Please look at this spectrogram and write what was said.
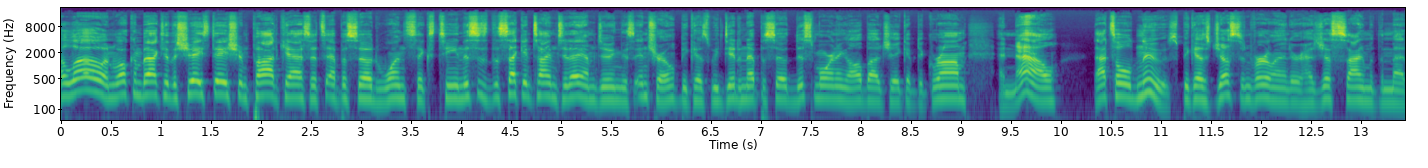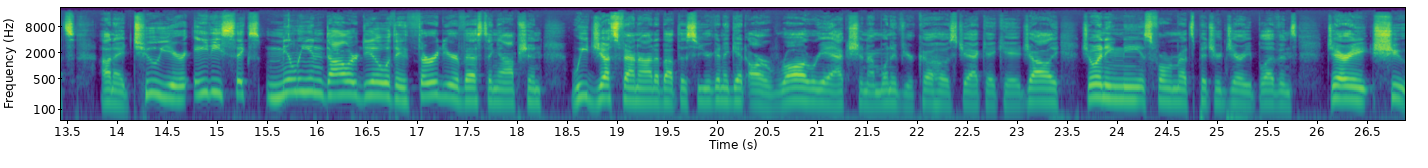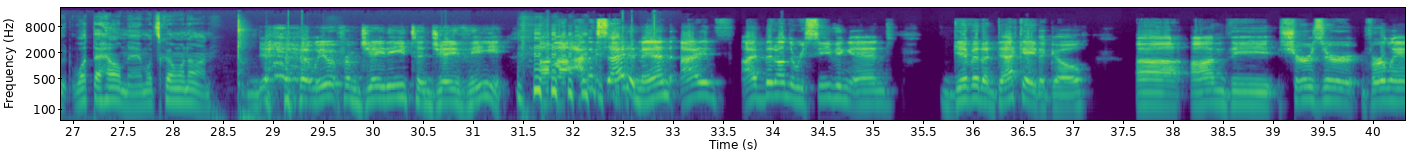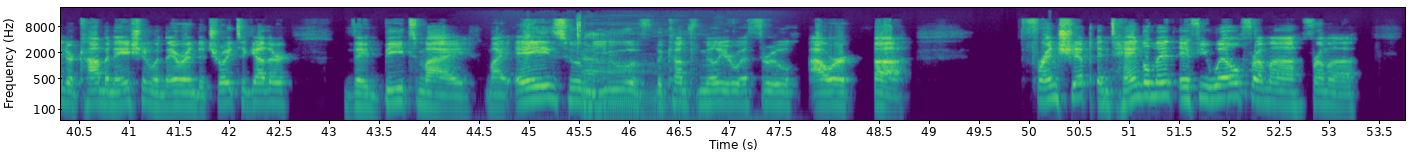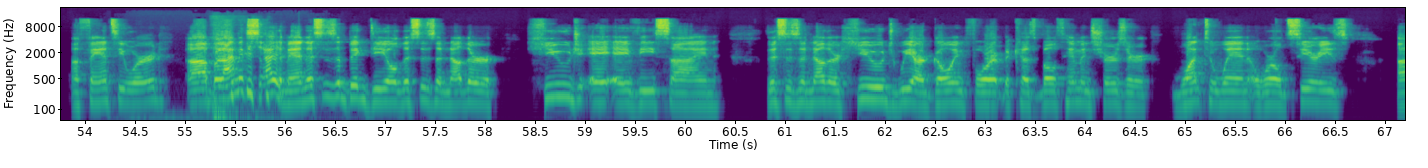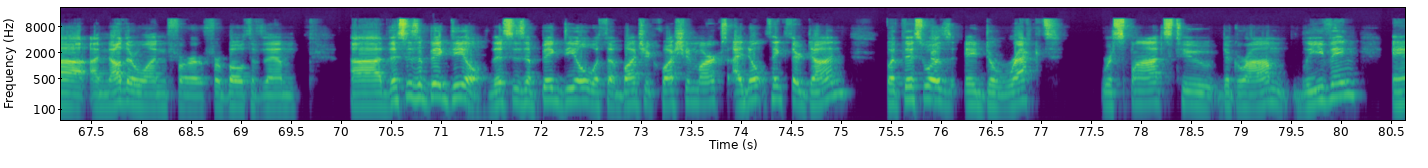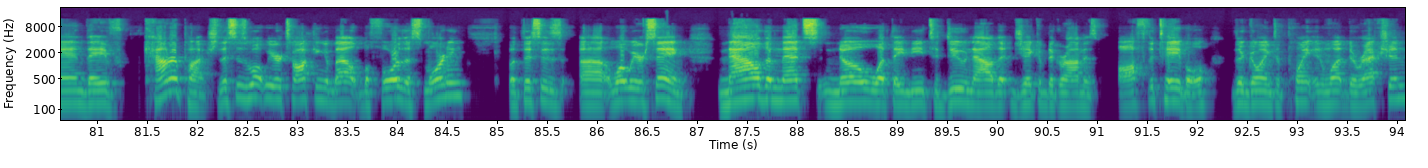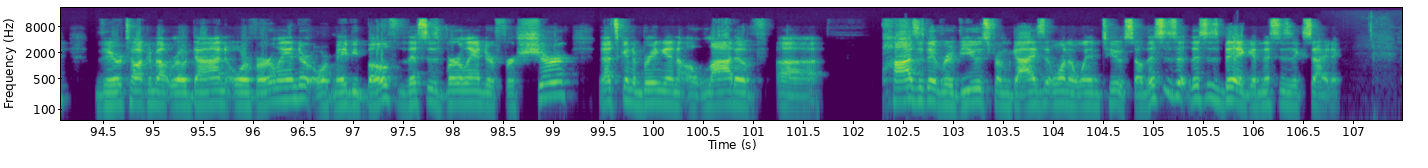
Hello and welcome back to the Shea Station podcast. It's episode 116. This is the second time today I'm doing this intro because we did an episode this morning all about Jacob DeGrom, and now that's old news because Justin Verlander has just signed with the Mets on a two year, $86 million deal with a third year vesting option. We just found out about this, so you're going to get our raw reaction. I'm one of your co hosts, Jack, aka Jolly. Joining me is former Mets pitcher Jerry Blevins. Jerry, shoot, what the hell, man? What's going on? Yeah, we went from JD to JV. Uh, I'm excited, man. I've I've been on the receiving end. Give it a decade ago, uh, on the Scherzer Verlander combination when they were in Detroit together. They beat my my A's, whom oh. you have become familiar with through our uh, friendship entanglement, if you will, from a from a a fancy word. Uh, but I'm excited, man. This is a big deal. This is another huge AAV sign. This is another huge. We are going for it because both him and Scherzer want to win a World Series. Uh, another one for for both of them. Uh, this is a big deal. This is a big deal with a bunch of question marks. I don't think they're done, but this was a direct response to Degrom leaving, and they've counterpunched. This is what we were talking about before this morning but this is uh, what we were saying. Now the Mets know what they need to do now that Jacob DeGrom is off the table. They're going to point in what direction. They're talking about Rodon or Verlander, or maybe both. This is Verlander for sure. That's going to bring in a lot of uh, positive reviews from guys that want to win too. So this is this is big and this is exciting.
